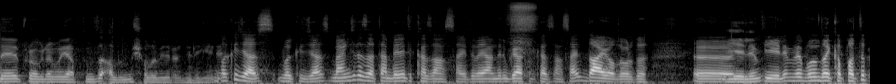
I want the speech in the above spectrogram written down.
Haftaya programı yaptığımızda alınmış olabilir ödülü gene. Bakacağız, bakacağız. Bence de zaten Benedict kazansaydı veya Andrew Garfield kazansaydı daha iyi olurdu. ee, Diyelim. diyelim ve bunu da kapatıp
